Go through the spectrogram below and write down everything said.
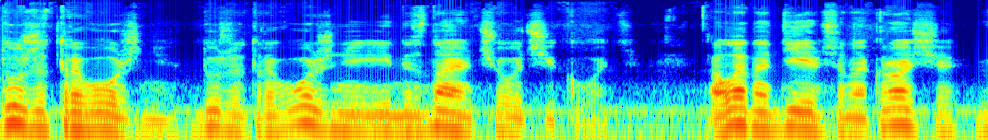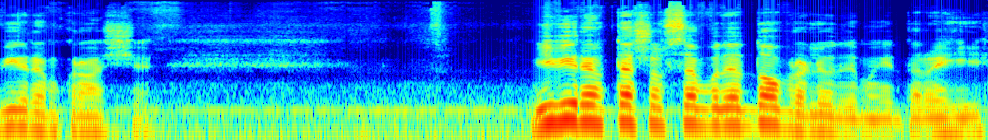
Дуже тривожні, дуже тривожні і не знаємо, чого очікувати. Але надіємося на краще, віримо краще. І віримо в те, що все буде добре, люди мої дорогі.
